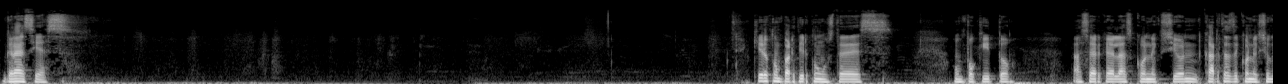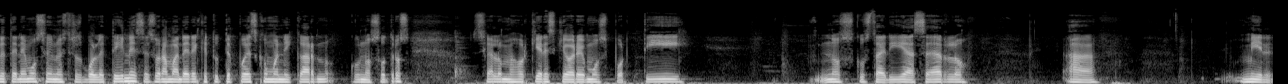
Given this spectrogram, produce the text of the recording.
Gracias. Quiero compartir con ustedes un poquito acerca de las conexiones, cartas de conexión que tenemos en nuestros boletines. Es una manera en que tú te puedes comunicar con nosotros. Si a lo mejor quieres que oremos por ti, nos gustaría hacerlo. Uh, mire,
